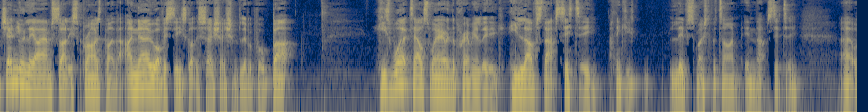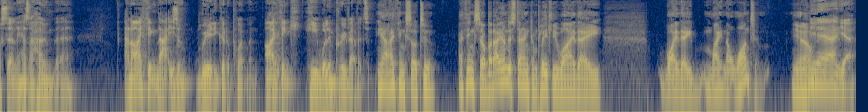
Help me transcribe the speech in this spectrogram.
genuinely, I am slightly surprised by that. I know, obviously, he's got the association with Liverpool, but he's worked elsewhere in the Premier League. He loves that city. I think he lives most of the time in that city, uh, or certainly has a home there. And I think that is a really good appointment. I think he will improve Everton. Yeah, I think so too. I think so. But I understand completely why they why they might not want him. You know? Yeah, yeah.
